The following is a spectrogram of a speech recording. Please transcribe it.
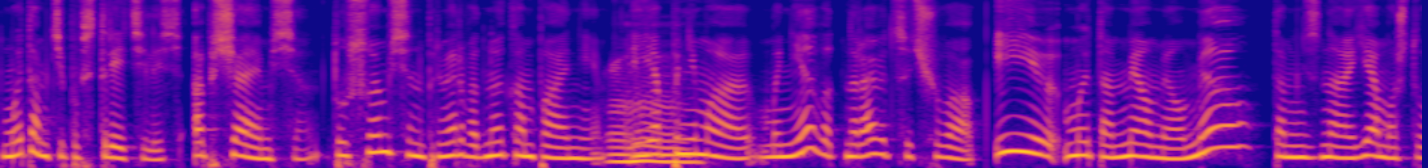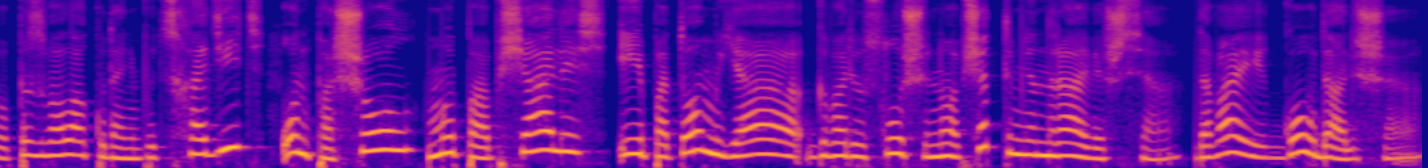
Мы там типа встретились, общаемся, тусуемся, например, в одной компании. И я понимаю, мне вот нравится чувак. И мы там мяу-мяу-мяу, там, не знаю, я, может, его позвала куда-нибудь сходить, он пошел, мы пообщались, и потом я говорю, слушай, ну вообще ты мне нравишься, давай гоу дальше,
